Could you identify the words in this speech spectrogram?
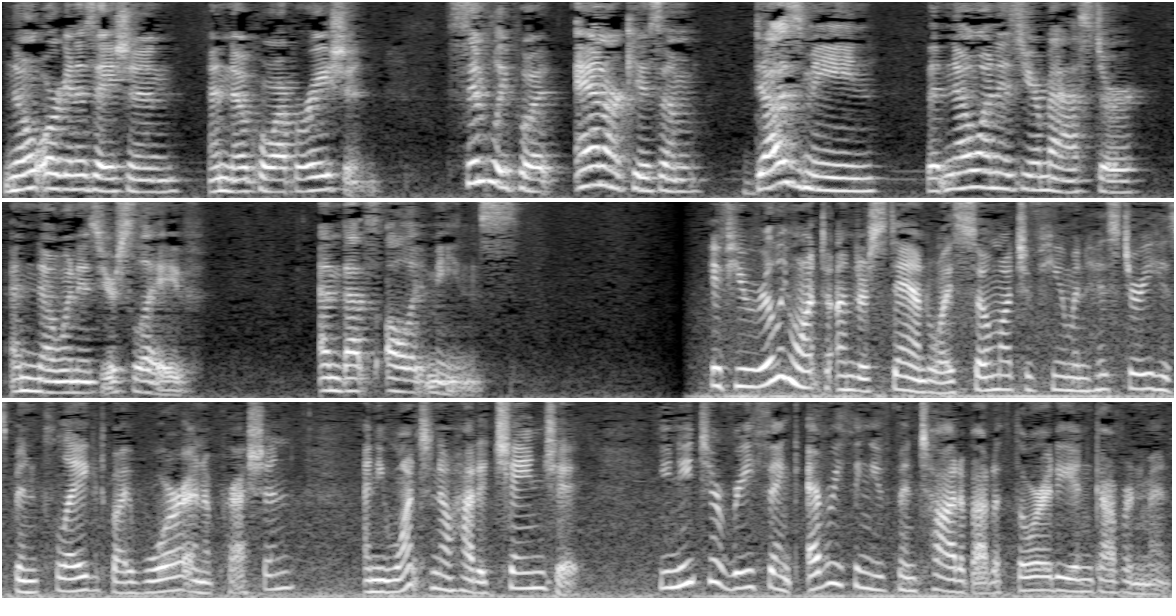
no organization, and no cooperation. Simply put, anarchism does mean that no one is your master and no one is your slave. And that's all it means. If you really want to understand why so much of human history has been plagued by war and oppression, and you want to know how to change it, you need to rethink everything you've been taught about authority and government.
